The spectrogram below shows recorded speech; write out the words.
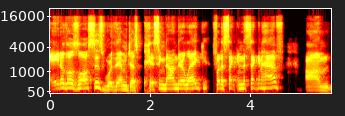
eight of those losses were them just pissing down their leg for the second in the second half. Um,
